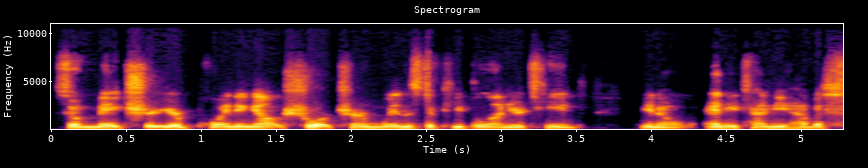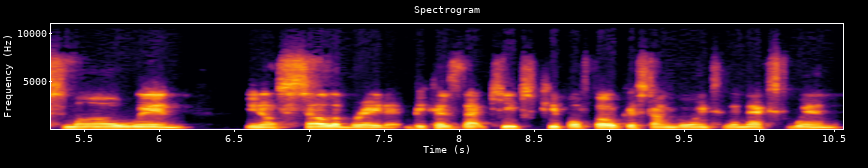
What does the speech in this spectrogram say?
So make sure you're pointing out short term wins to people on your team. You know, anytime you have a small win, you know, celebrate it because that keeps people focused on going to the next win.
